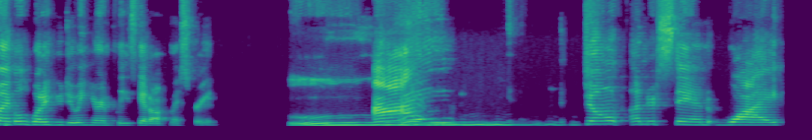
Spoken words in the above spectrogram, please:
Michaels, what are you doing here? And please get off my screen. Ooh. Don't understand why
